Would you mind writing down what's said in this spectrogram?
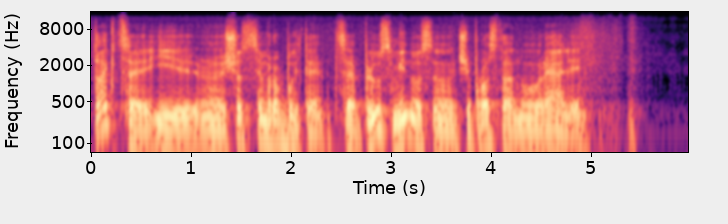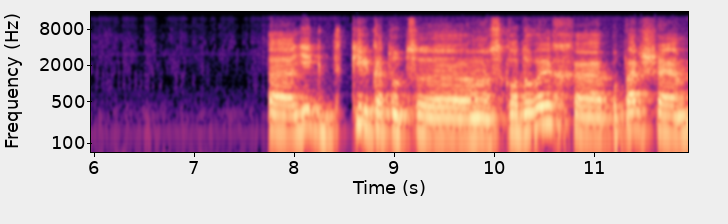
так, це і е, що з цим робити? Це плюс-мінус, ну, чи просто ну, реалії? Е, Є кілька тут е, складових. Е, По-перше,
